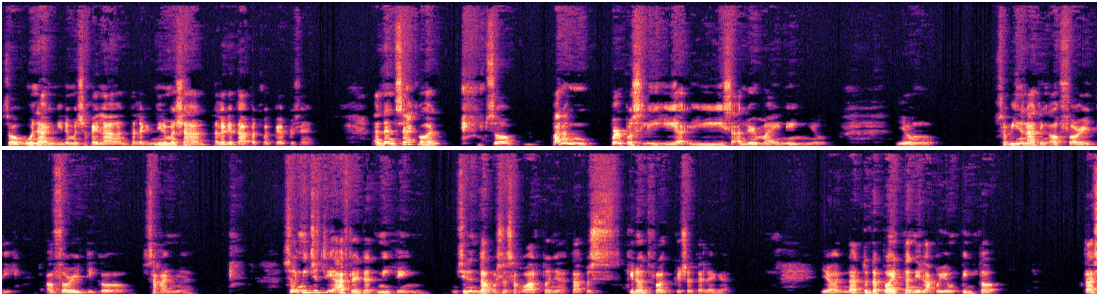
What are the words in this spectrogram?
So, una, hindi naman siya kailangan talaga, hindi naman siya talaga dapat magpe-present. And then second, so, parang purposely, he, he's undermining yung, yung, sabihin na nating authority, authority ko sa kanya. So immediately after that meeting, sinundan ko siya sa kwarto niya, tapos kinonfront ko siya talaga. Yun, na to the point na nila ko yung pinto. Tas,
